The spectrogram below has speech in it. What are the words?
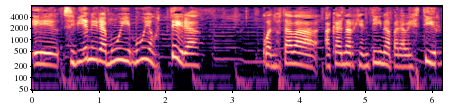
eh, si bien era muy muy austera cuando estaba acá en Argentina para vestir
